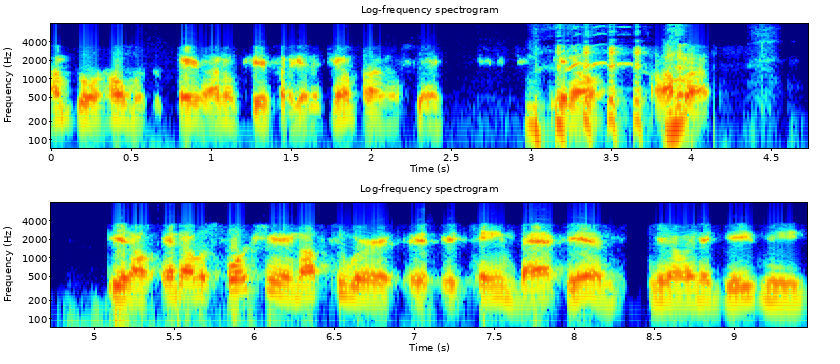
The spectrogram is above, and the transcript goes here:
I'm going home with a bear. I don't care if I got to jump on this thing. You know, I'm not. You know, and I was fortunate enough to where it, it came back in. You know, and it gave me,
